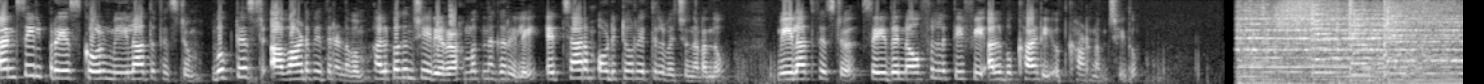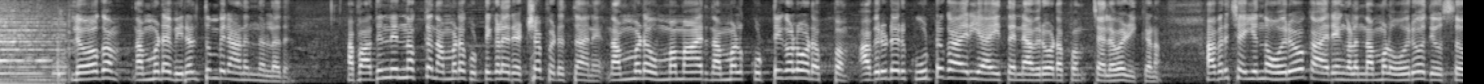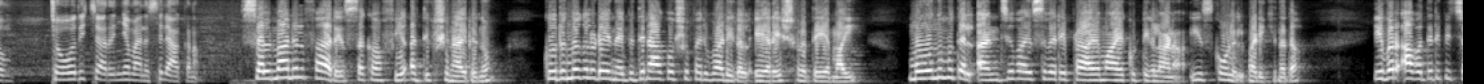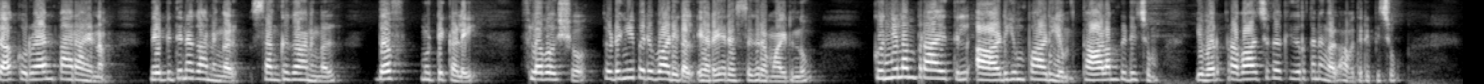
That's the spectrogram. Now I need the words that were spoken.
Thanseel pre school Meelad ഫെസ്റ്റും book test award വിതരണവും കൽപ്പകഞ്ചേരി റഹ്മത്ത് നഗറിലെ എച്ച് ആർ എം ഓഡിറ്റോറിയത്തിൽ വെച്ച് നടന്നു. മീലാത്ത് ഫെസ്റ്റ് സെയ്ദ് നോഫൽ ലത്തീഫി അൽ ബുഖാരി ഉദ്ഘാടനം ചെയ്തു. ലോകം നമ്മുടെ വിരൽത്തുമ്പിലാണെന്നുള്ളത്. അപ്പോൾ അതിൽ നിന്നൊക്കെ നമ്മുടെ കുട്ടികളെ രക്ഷപ്പെടുത്താൻ നമ്മുടെ ഉമ്മമാർ നമ്മൾ കുട്ടികളോടൊപ്പം അവരുടെ ഒരു കൂട്ടുകാരിയായി തന്നെ അവരോടൊപ്പം ചെലവഴിക്കണം. അവർ ചെയ്യുന്ന ഓരോ കാര്യങ്ങളും നമ്മൾ ഓരോ ദിവസവും ചോദിച്ചറിഞ്ഞ് മനസ്സിലാക്കണം. സൽമാനുൽ ഫാരിസ് സഖാഫി അധ്യക്ഷനായിരുന്നു. കുരുന്നുകളുടെ നബിദിനാഘോഷ പരിപാടികൾ ഏറെ ശ്രദ്ധേയമായി. മൂന്ന് മുതൽ അഞ്ച് വയസ്സുവരെ പ്രായമായ കുട്ടികളാണ് ഈ സ്കൂളിൽ പഠിക്കുന്നത്. ഇവർ അവതരിപ്പിച്ച ഖുർആൻ പാരായണം നബിദിന ഗാനങ്ങൾ സംഘഗാനങ്ങൾ ദഫ് മുട്ടിക്കളി ഫ്ലവർ ഷോ തുടങ്ങിയ പരിപാടികൾ ഏറെ രസകരമായിരുന്നു. കുഞ്ഞിളം പ്രായത്തിൽ ആടിയും പാടിയും താളം പിടിച്ചും ഇവർ പ്രവാചക കീർത്തനങ്ങൾ അവതരിപ്പിച്ചു.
